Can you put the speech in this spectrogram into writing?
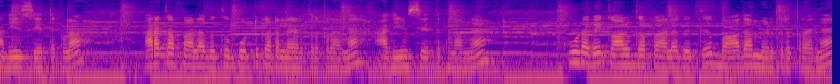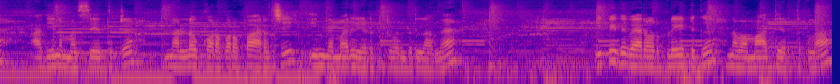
அதையும் சேர்த்துக்கலாம். அரைக்கப் அளவுக்கு பொட்டுக்கடலை எடுத்துருக்குறாங்க அதையும் சேர்த்துக்கலாங்க. கூடவே கால் கப் அளவுக்கு பாதாம் எடுத்துருக்குறாங்க. அதையும் நம்ம சேர்த்துட்டு நல்லா குறை குறைப்பாக அரைச்சி இந்த மாதிரி எடுத்துகிட்டு வந்துடலாங்க. இப்போ இது வேறு ஒரு பிளேட்டுக்கு நம்ம மாற்றி எடுத்துக்கலாம்.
